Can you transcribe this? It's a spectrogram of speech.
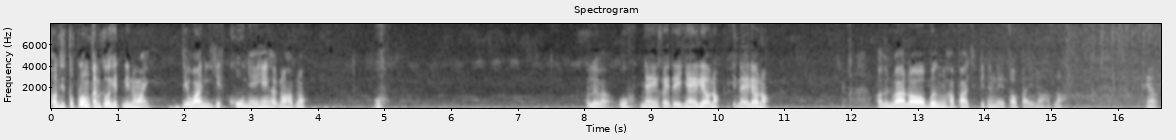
ตอนที่ตกลงกันคือว่าเฮ็ดนิดหน่อยแต่ว่านี่เฮ็ดคู่ใหญ่แห้งคักเนาะครับเนาะก็เลยว่าโอ้ใหญ่ก็ได้ใหญ่แล้วเนาะเฮ็ดได้แล้วเนาะเอาเป็นว่าล่อเบิงครับว่าจะเป็นยังไงต่อไปเนาะครับเนาะ นี่ครับ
